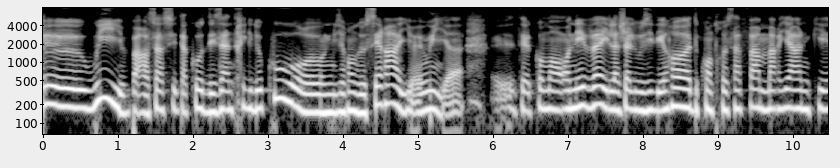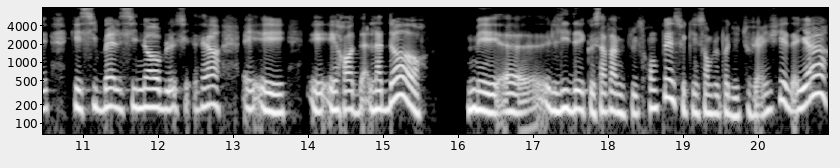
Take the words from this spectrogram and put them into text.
Euh, oui, par ça c'est à cause des intrigues de cour, euh, nous dirons de Sérail. euh, oui, euh, euh, comment on éveille la jalousie d'Hérode contre sa femme Marianne qui est, qui est si belle, si noble, etc. Et, et- et Hérode l'adore. Mais euh, l'idée que sa femme ait pu le tromper, ce qui ne semble pas du tout vérifié d'ailleurs,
